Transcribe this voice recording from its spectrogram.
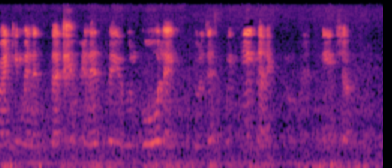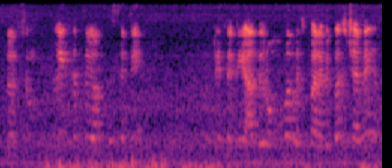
20 minutes 30 minutes so you will go like simplicity அது ரொம்ப மிஸ் பண்ணேன் because Chennai is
